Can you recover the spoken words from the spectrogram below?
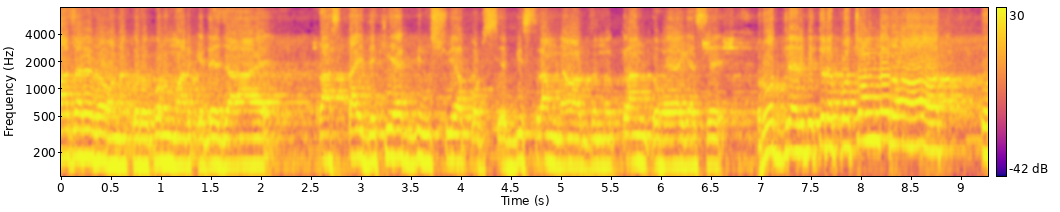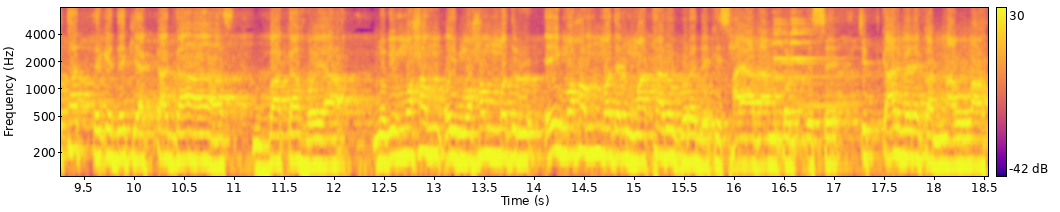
বাজারে রওনা করে কোনো মার্কেটে যায়, রাস্তায় দেখি একদিন শুয়া পড়ছে, বিশ্রাম নেওয়ার জন্য ক্লান্ত হয়ে গেছে। রৌদ্রের ভিতরে প্রচণ্ড রথ কোথার থেকে দেখি একটা গাছ বাঁকা হইয়া। নবী মোহাম্মদ ওই মোহাম্মদের, এই মোহাম্মদের মাথার উপরে দেখি ছায়া দান করতেছে। চিৎকার মেরে কন্যা, আল্লাহ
